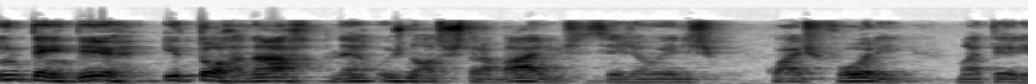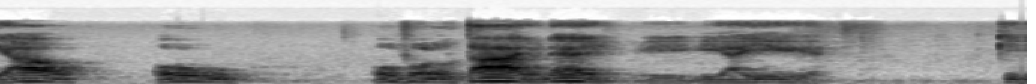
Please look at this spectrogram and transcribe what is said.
entender e tornar né, os nossos trabalhos, sejam eles quais forem, material ou, ou voluntário, né, e, e aí que,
